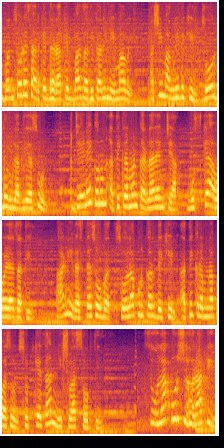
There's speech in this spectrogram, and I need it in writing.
बनसोडेसारखे धडाकेबाज अधिकारी नेमावे अशी मागणी देखील जोर धरू लागली असून जेणेकरून अतिक्रमण करणाऱ्यांच्या मुसक्या आवळल्या जातील आणि रस्त्यासोबत सोलापूरकर देखील अतिक्रमणापासून सुटकेचा निश्वास सोडतील. सोलापूर शहरातील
